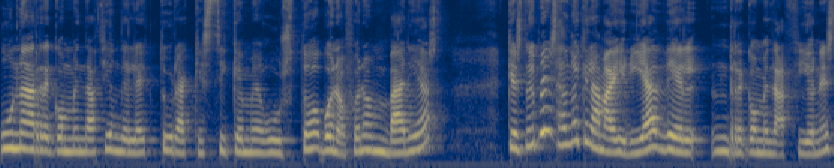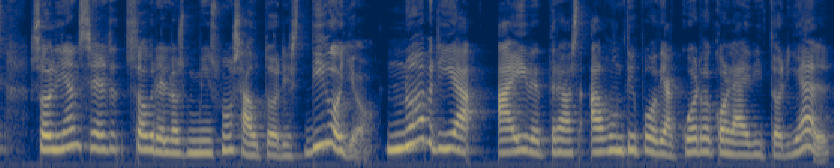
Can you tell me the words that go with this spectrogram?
una recomendación de lectura que sí que me gustó, bueno, fueron varias, que estoy pensando que la mayoría de recomendaciones solían ser sobre los mismos autores. Digo yo, ¿no habría ahí detrás algún tipo de acuerdo con la editorial?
